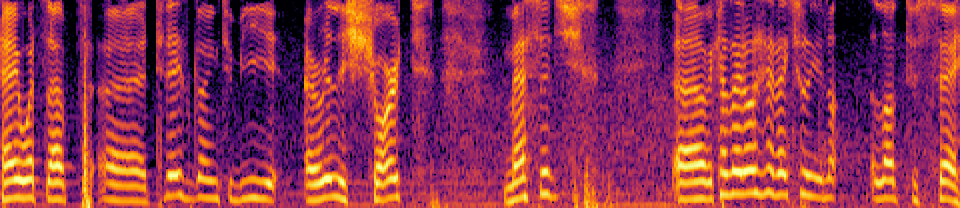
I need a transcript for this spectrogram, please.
Hey, what's up? Uh, today's going to be a really short message uh, because I don't have actually not a lot to say.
